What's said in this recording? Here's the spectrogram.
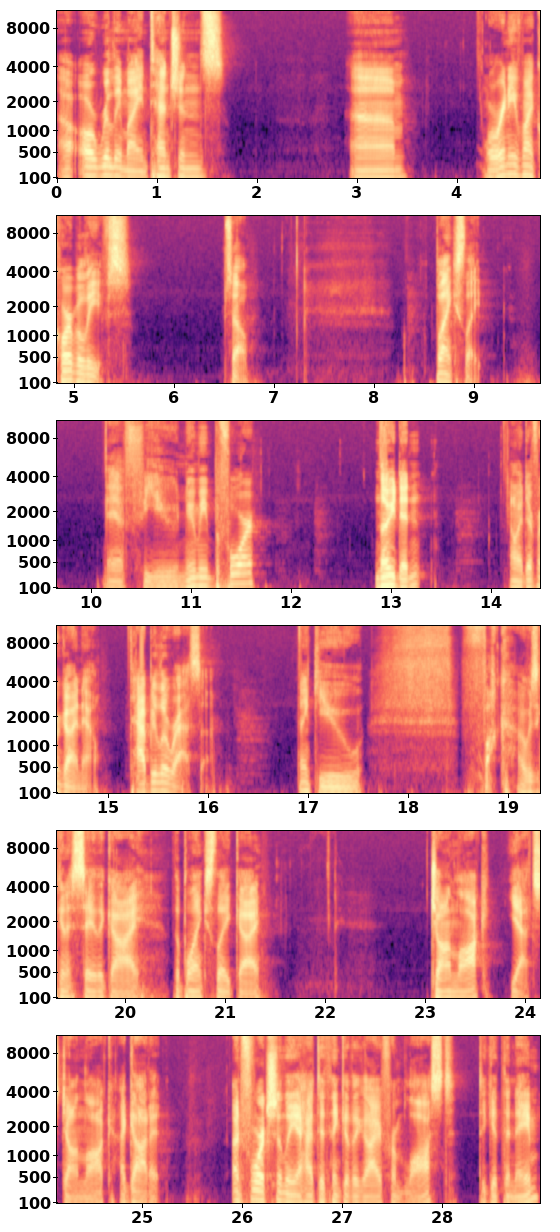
uh, or really my intentions, um, or any of my core beliefs. So, blank slate. If you knew me before, no, you didn't. I'm a different guy now. Tabula rasa. Thank you. Fuck, I was going to say the guy, the blank slate guy. John Locke? Yeah, it's John Locke. I got it. Unfortunately, I had to think of the guy from Lost to get the name,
